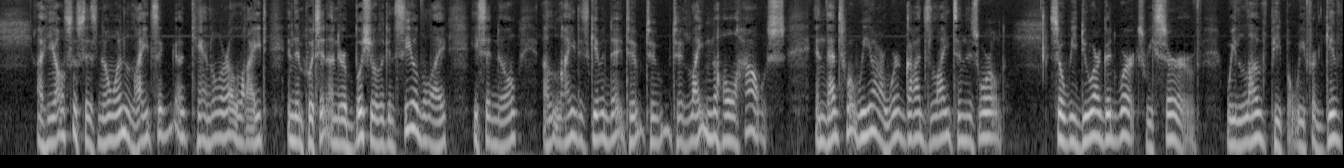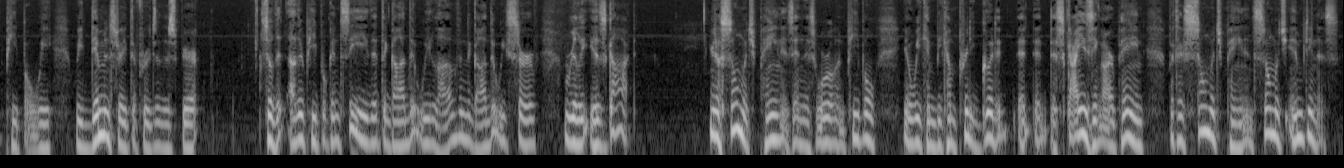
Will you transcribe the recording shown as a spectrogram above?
uh, he also says no one lights a, a, candle or a light and then puts it under a bushel to conceal the light. He said no, a light is given to to to, to lighten the whole house. And that's what we are. We're God's lights in this world. So we do our good works. We serve. We love people. We forgive people. We, we demonstrate the fruits of the Spirit so that other people can see that the God that we love and the God that we serve really is God. You know, so much pain is in this world, and people, you know, we can become pretty good at, at, at disguising our pain, but there's so much pain and so much emptiness.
